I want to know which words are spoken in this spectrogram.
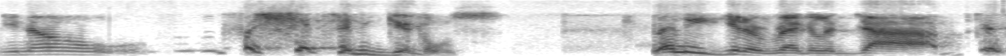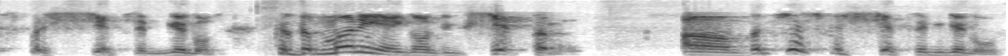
you know, for shits and giggles. Let me get a regular job just for shits and giggles. Because the money ain't going to do shit for me. Um, but just for shits and giggles.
